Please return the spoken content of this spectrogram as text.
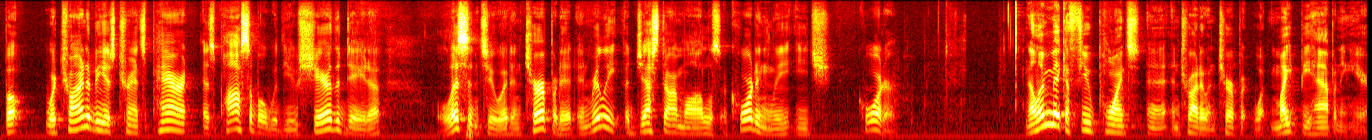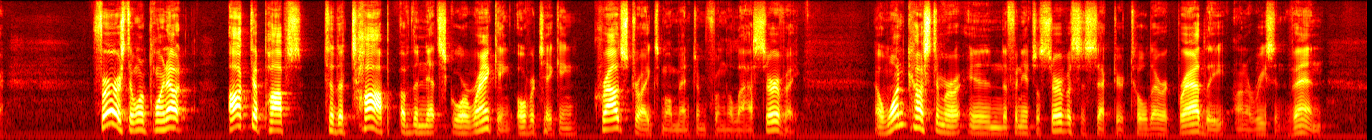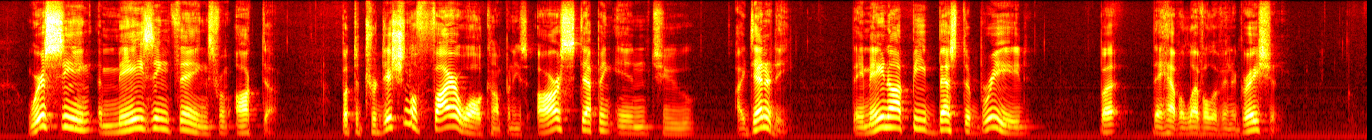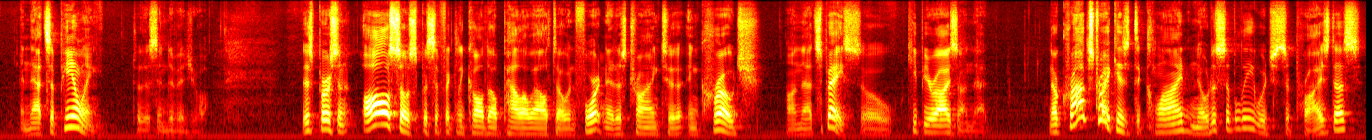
but we're trying to be as transparent as possible with you, share the data, listen to it, interpret it, and really adjust our models accordingly each quarter. Now let me make a few points uh, and try to interpret what might be happening here. First, I want to point out Okta pops to the top of the net score ranking, overtaking CrowdStrike's momentum from the last survey. Now one customer in the financial services sector told Eric Bradley on a recent Venn, we're seeing amazing things from Okta, but the traditional firewall companies are stepping into identity. They may not be best of breed, but they have a level of integration. And that's appealing to this individual. This person also specifically called out Palo Alto and Fortinet as trying to encroach on that space, so keep your eyes on that. Now CrowdStrike has declined noticeably, which surprised us.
